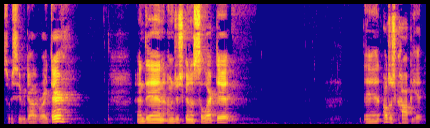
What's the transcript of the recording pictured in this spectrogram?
So we see we got it right there. And then I'm just gonna select it and I'll just copy it.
